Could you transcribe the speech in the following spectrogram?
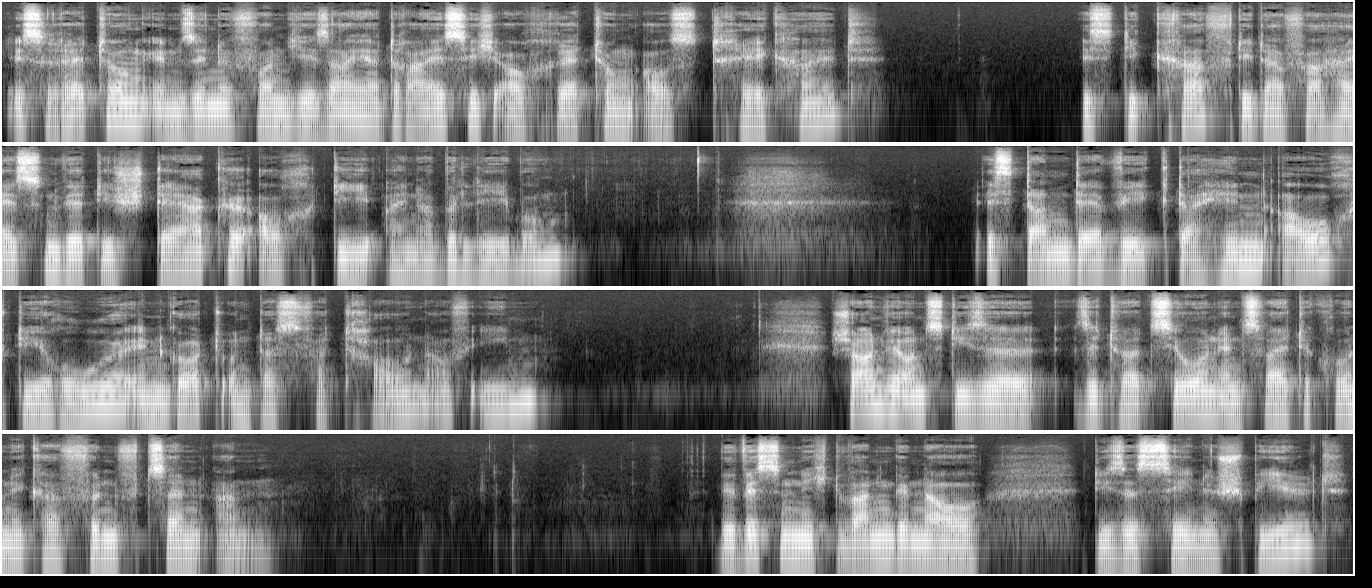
Ist Rettung im Sinne von Jesaja 30 auch Rettung aus Trägheit? Ist die Kraft, die da verheißen wird, die Stärke auch die einer Belebung? Ist dann der Weg dahin auch die Ruhe in Gott und das Vertrauen auf ihn? Schauen wir uns diese Situation in 2. Chroniker 15 an. Wir wissen nicht, wann genau diese Szene spielt,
